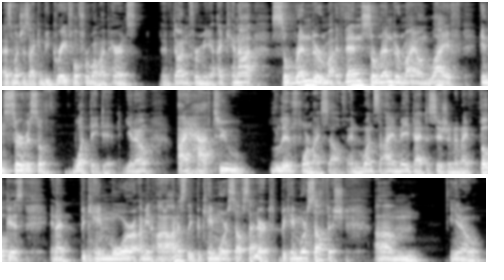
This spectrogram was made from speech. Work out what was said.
As much as i can be grateful for what my parents have done for me i cannot surrender my then surrender my own life in service of what they did you know? I have to live for myself. And once I made that decision and I focused and I became more, I mean, honestly, became more self centered, became more selfish, um, you know,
